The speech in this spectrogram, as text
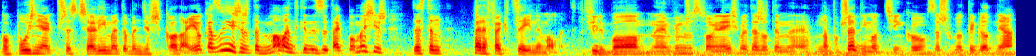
bo później jak przestrzelimy, to będzie szkoda. I okazuje się, że ten moment, kiedy sobie tak pomyślisz, to jest ten perfekcyjny moment. Phil, bo e, wiem, że wspominaliśmy też o tym e, na poprzednim odcinku zeszłego tygodnia,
